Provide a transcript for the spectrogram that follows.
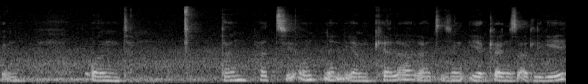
Genau. Und dann hat sie unten in ihrem Keller, da hatte sie ihr kleines Atelier,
